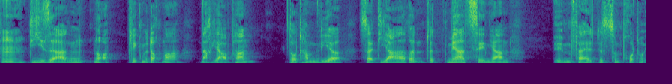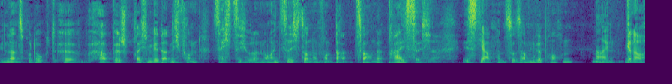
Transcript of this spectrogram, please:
Mhm. die sagen, na, blicken wir doch mal nach Japan. Dort haben wir seit Jahren, seit mehr als zehn Jahren im Verhältnis zum Bruttoinlandsprodukt äh, äh, sprechen wir da nicht von 60 oder 90, sondern von dra- 230. Ist Japan zusammengebrochen? Nein. Genau,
